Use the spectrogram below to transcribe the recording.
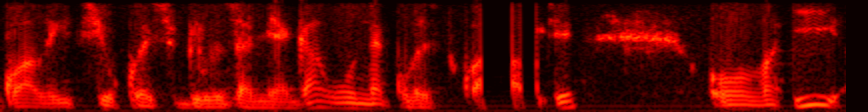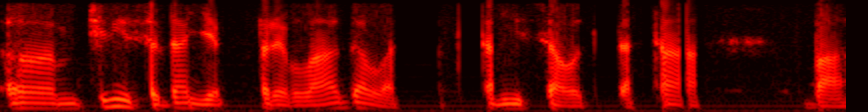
koaliciju koje su bili za njega u neku vrstu koalicije ova, i um, čini se da je prevladala ta misao da ta ba,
